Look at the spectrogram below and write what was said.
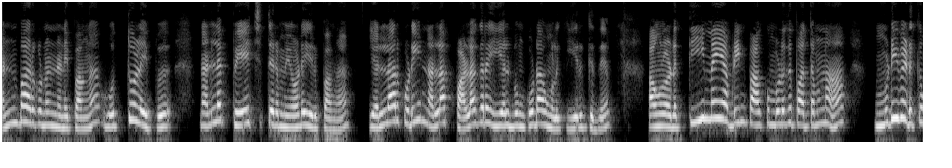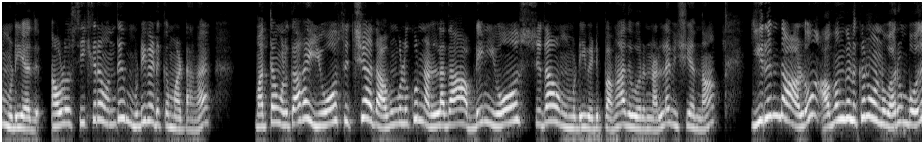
அன்பாக இருக்கணும்னு நினைப்பாங்க ஒத்துழைப்பு நல்ல பேச்சு திறமையோடு இருப்பாங்க. எல்லார் கூடயும் நல்லா பழகுற இயல்பும் கூட அவங்களுக்கு இருக்குது. அவங்களோட தீமை அப்படின்னு பார்க்கும் பொழுது பார்த்தோம்னா முடிவெடுக்க முடியாது. அவ்வளோ சீக்கிரம் வந்து முடிவெடுக்க மாட்டாங்க. மற்றவங்களுக்காக யோசிச்சு அது அவங்களுக்கும் நல்லதா அப்படின்னு யோசிச்சு தான் அவங்க முடிவெடுப்பாங்க அது ஒரு நல்ல விஷயம்தான். இருந்தாலும் அவங்களுக்குன்னு ஒன்று வரும்போது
